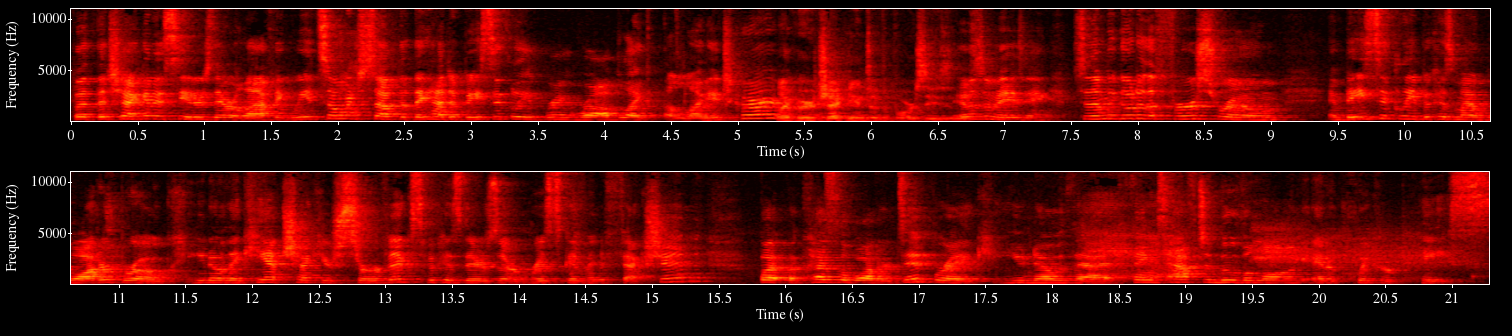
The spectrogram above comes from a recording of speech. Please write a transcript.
But the check-in at Cedars, they were laughing. We had so much stuff that they had to basically bring Rob like a luggage cart. Like we were checking into the Four Seasons. It was amazing. So then we go to the first room, and basically because my water broke, you know, they can't check your cervix because there's a risk of infection. But because the water did break, you know that things have to move along at a quicker pace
